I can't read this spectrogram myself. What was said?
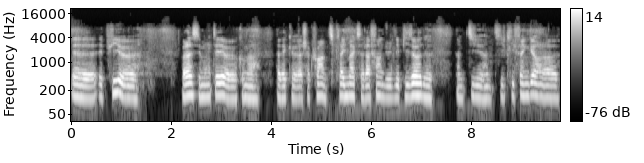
Euh, et puis voilà, c'est monté comme avec à chaque fois un petit climax à la fin du, de l'épisode, un petit un petit cliffhanger là.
